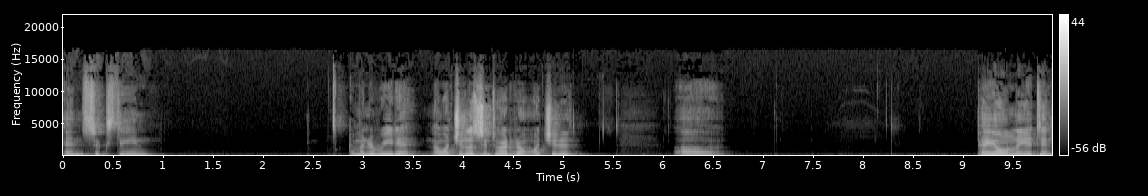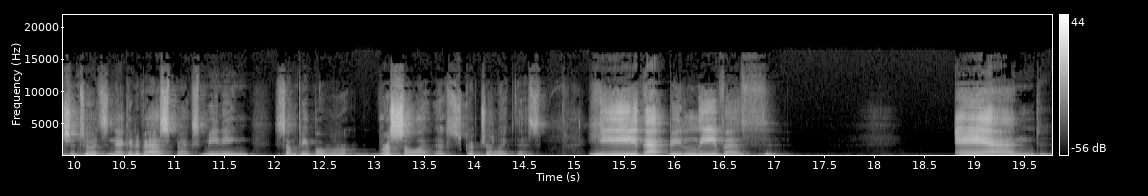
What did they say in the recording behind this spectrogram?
and 16. I'm going to read it. I want you to listen to it. I don't want you to uh, pay only attention to its negative aspects, meaning some people r- bristle at a scripture like this. He that believeth and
